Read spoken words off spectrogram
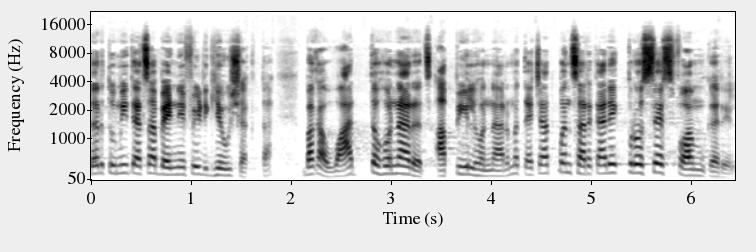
तर तुम्ही त्याचा बेनिफिट घेऊ शकता. बघा वाद तर होणारच अपील होणार. मग त्याच्यात पण सरकार एक प्रोसेस फॉर्म करेल.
